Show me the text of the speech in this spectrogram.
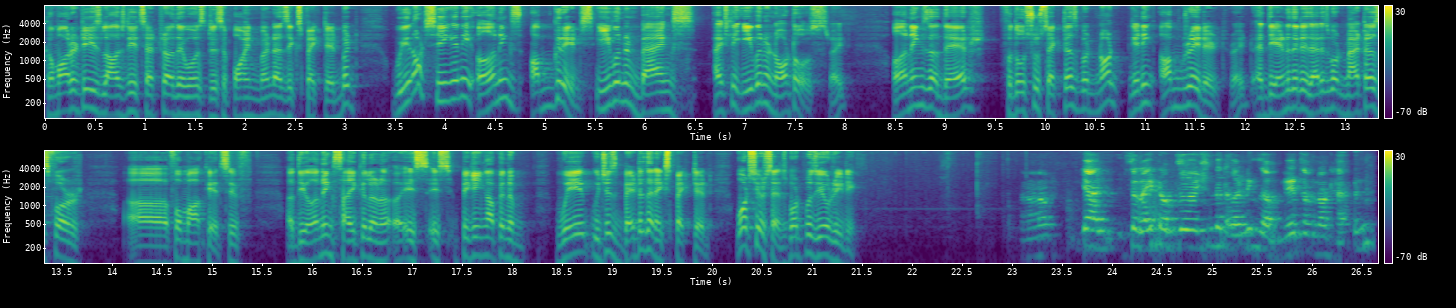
commodities largely, etc., there was disappointment as expected. But we're not seeing any earnings upgrades, even in banks, actually, even in autos, right? Earnings are there for those two sectors, but not getting upgraded, right? At the end of the day, that is what matters for uh, for markets. If uh, the earnings cycle is, is picking up in a way which is better than expected. What's your sense? What was your reading? Uh, yeah, it's a right observation that earnings upgrades have not happened.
